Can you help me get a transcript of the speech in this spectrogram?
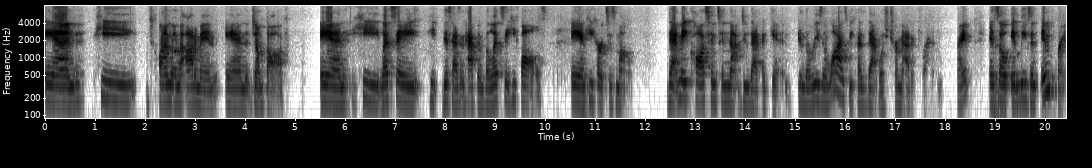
and he climbed on the ottoman and jumped off. And he, let's say he this hasn't happened, but let's say he falls and he hurts his mom. That may cause him to not do that again. And the reason why is because that was traumatic for him, right? And so it leaves an imprint.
